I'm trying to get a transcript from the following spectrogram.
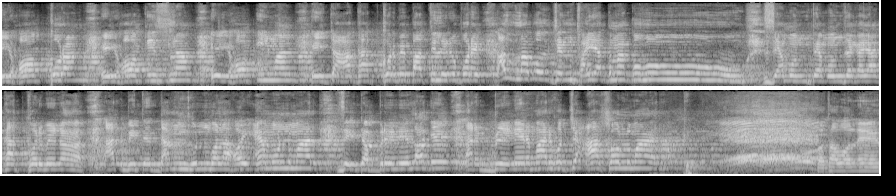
এই হক কোরআন, এই হক ইসলাম, এই হক ঈমান, এইটা আঘাত করবে বাতিলের উপরে। আল্লাহ বলছেন ফায়াদমাকুহু যেমন তেমন জায়গায় আঘাত করবে না। আরবিতে দামগুন বলা হয় এমন মার যেটা ব্রেনে লাগে, আর ব্রেনের মার হচ্ছে আসল মার। কথা বলেন?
